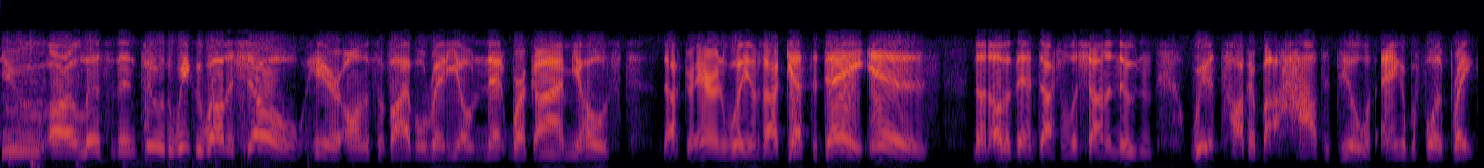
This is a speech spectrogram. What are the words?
You are listening to the Weekly Wellness Show here on the Survival Radio Network. I'm your host, Dr. Aaron Williams. Our guest today is none other than Dr. LaShanna Newton. We're talking about how to deal with anger. Before the break,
